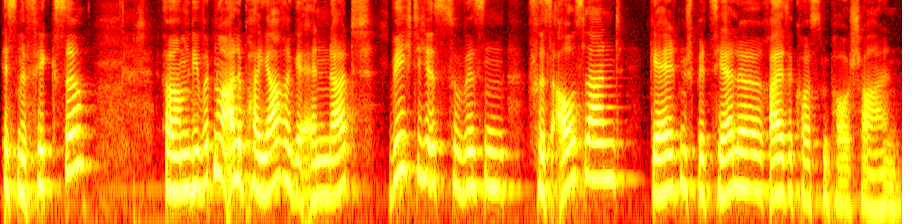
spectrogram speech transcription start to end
ist eine fixe. Ähm, die wird nur alle paar Jahre geändert. Wichtig ist zu wissen, fürs Ausland gelten spezielle Reisekostenpauschalen.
